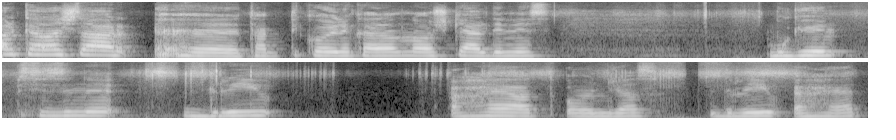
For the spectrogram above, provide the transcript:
arkadaşlar. Taktik Oyunu kanalına hoş geldiniz. Bugün sizinle Drive Ahead oynayacağız. Drive Ahead.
